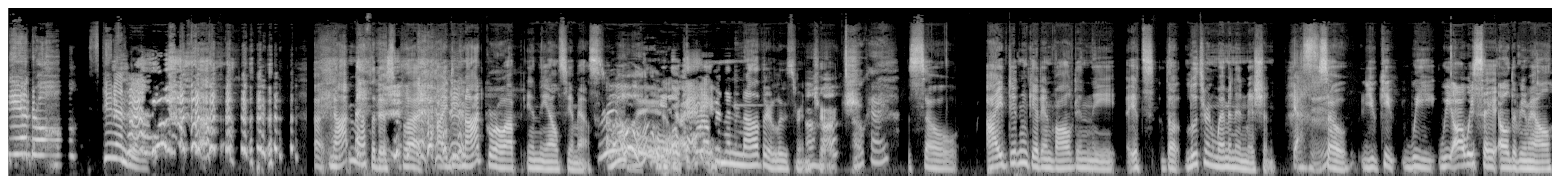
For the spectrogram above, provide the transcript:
Scandal. Scandal. Uh, not Methodist, but I did not grow up in the LCMS. Oh, okay. I grew up in another Lutheran uh-huh. church. Okay. So I didn't get involved in the it's the Lutheran Women in Mission. Yes. Mm-hmm. So you keep we we always say LWML,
